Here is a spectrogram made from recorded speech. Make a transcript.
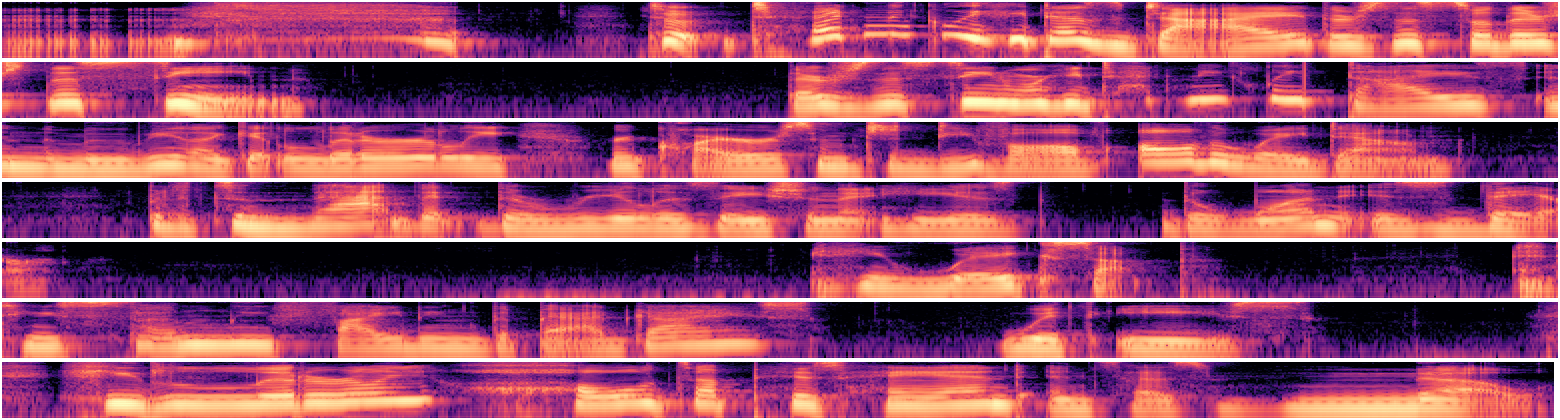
so technically he does die. There's this so there's this scene. There's this scene where he technically dies in the movie, like it literally requires him to devolve all the way down. But it's in that that the realization that he is the one is there he wakes up and he's suddenly fighting the bad guys with ease. He literally holds up his hand and says no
